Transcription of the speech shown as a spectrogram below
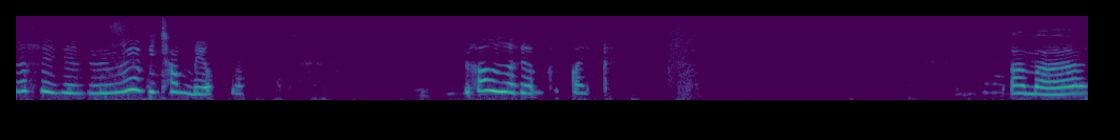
Nasıl gözüküyor bir tam bir yok. Allah'ım çok garip. Ama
